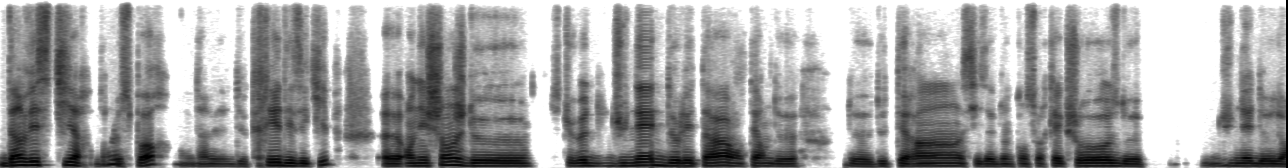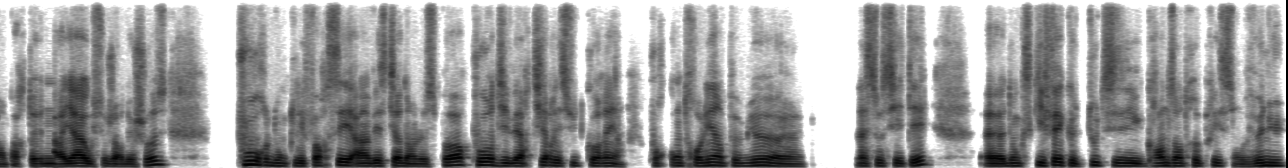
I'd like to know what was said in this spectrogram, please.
d'investir dans le sport, de créer des équipes euh, en échange de, si tu veux, d'une aide de l'État en termes de, de, terrain, s'ils avaient besoin de construire quelque chose, d'une aide en partenariat ou ce genre de choses pour donc les forcer à investir dans le sport, pour divertir les Sud-Coréens, pour contrôler un peu mieux euh, la société. Donc, ce qui fait que toutes ces grandes entreprises sont venues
